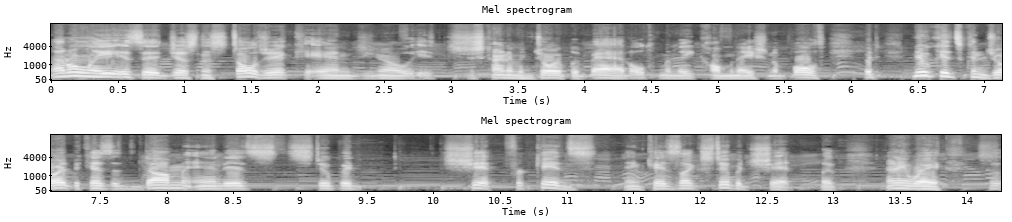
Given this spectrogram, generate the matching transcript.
not only is it just nostalgic and, you know, it's just kind of enjoyably bad, ultimately culmination of both, but new kids can enjoy it because it's dumb and it's stupid shit for kids, and kids like stupid shit. But anyway, so,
